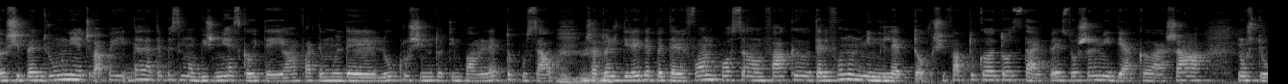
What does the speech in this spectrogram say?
uh, și pentru unii e ceva, păi da, dar trebuie să mă obișnuiesc că uite, eu am foarte mult de lucru și nu tot timpul am laptopul sau Mhm. și atunci direct de pe telefon pot să îmi fac uh, telefonul un mini laptop și faptul că tot stai pe social media, că așa, nu știu,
